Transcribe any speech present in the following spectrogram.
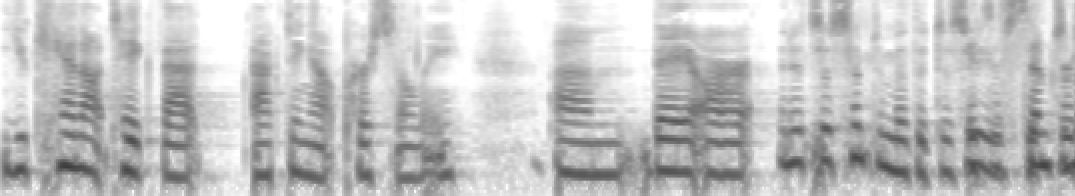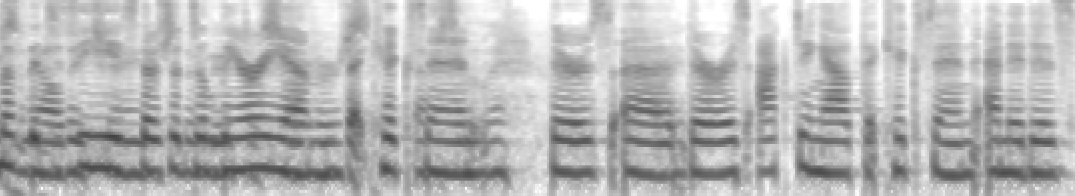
you cannot take that acting out personally. Um, they are, and it's a symptom of the disease. It's a symptom of the disease. Change, There's a the delirium that kicks Absolutely. in. There's uh, right. there is acting out that kicks in, and it is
